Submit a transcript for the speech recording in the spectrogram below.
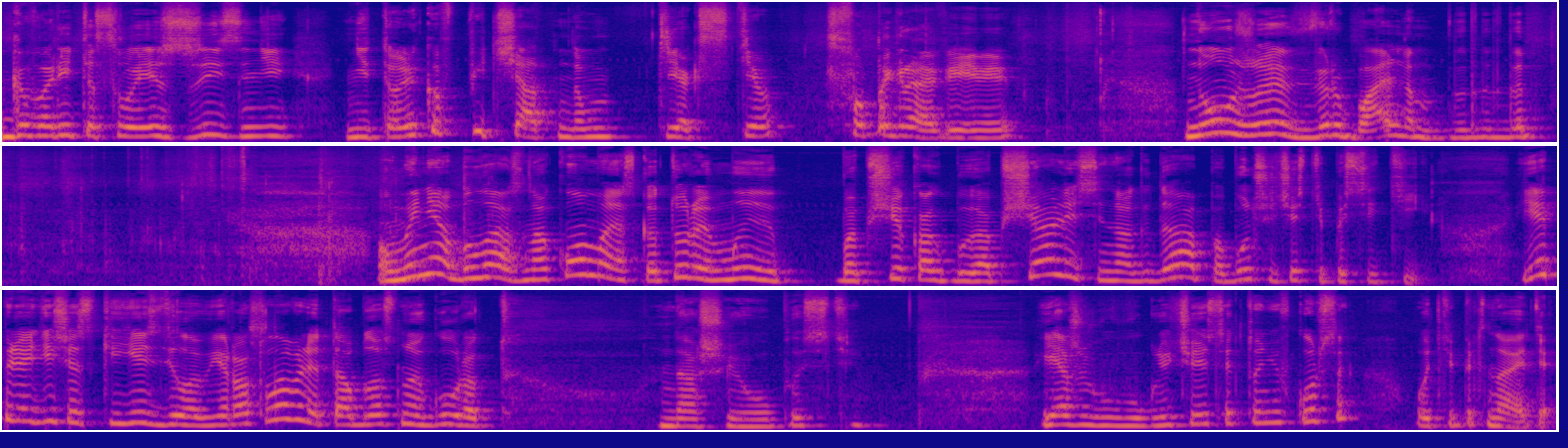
говорить о своей жизни не только в печатном тексте с фотографиями, но уже в вербальном. У меня была знакомая, с которой мы вообще как бы общались иногда по большей части по сети. Я периодически ездила в Ярославль, это областной город нашей области. Я живу в Угличе, если кто не в курсе. Вот теперь знаете.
